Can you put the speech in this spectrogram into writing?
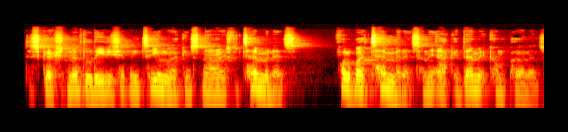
Discussion of the leadership and teamworking scenarios for 10 minutes, followed by 10 minutes on the academic component.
